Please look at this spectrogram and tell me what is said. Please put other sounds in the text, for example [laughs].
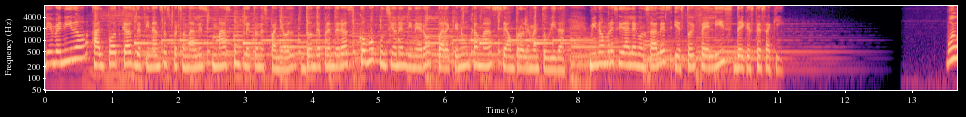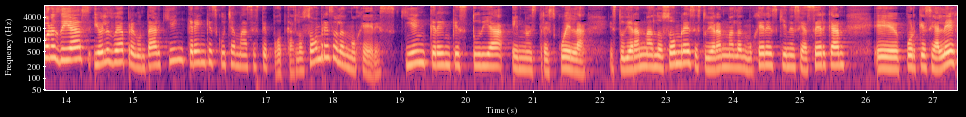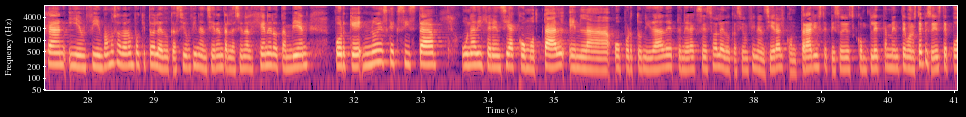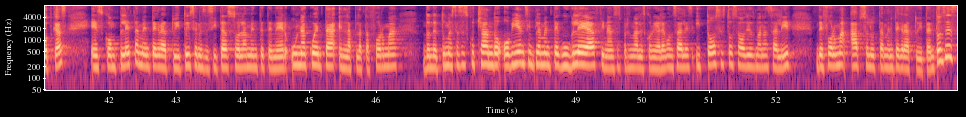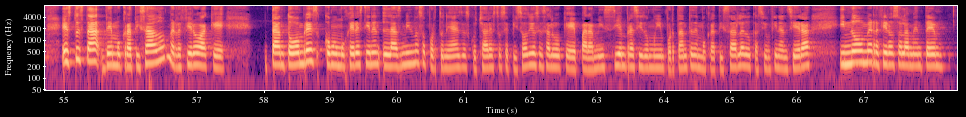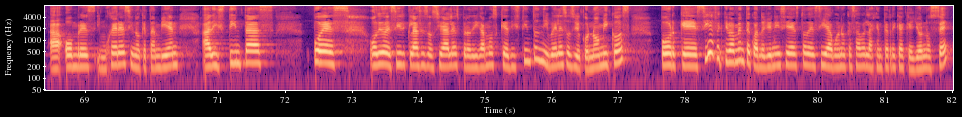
Bienvenido al podcast de finanzas personales más completo en español, donde aprenderás cómo funciona el dinero para que nunca más sea un problema en tu vida. Mi nombre es Idalia González y estoy feliz de que estés aquí. Muy buenos días y hoy les voy a preguntar, ¿quién creen que escucha más este podcast, los hombres o las mujeres? ¿Quién creen que estudia en nuestra escuela? ¿Estudiarán más los hombres? ¿Estudiarán más las mujeres? ¿Quiénes se acercan? Eh, ¿Por qué se alejan? Y en fin, vamos a hablar un poquito de la educación financiera en relación al género también, porque no es que exista una diferencia como tal en la oportunidad de tener acceso a la educación financiera. Al contrario, este episodio es completamente, bueno, este episodio, este podcast es completamente gratuito y se necesita solamente tener una cuenta en la plataforma donde tú me estás escuchando o bien simplemente googlea Finanzas Personales con Iala González y todos estos audios van a salir de forma absolutamente gratuita. Entonces, esto está democratizado, me refiero a que tanto hombres como mujeres tienen las mismas oportunidades de escuchar estos episodios. Es algo que para mí siempre ha sido muy importante, democratizar la educación financiera. Y no me refiero solamente a hombres y mujeres, sino que también a distintas pues, odio decir clases sociales, pero digamos que distintos niveles socioeconómicos, porque sí, efectivamente, cuando yo inicié esto decía, bueno, ¿qué sabe la gente rica que yo no sé?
